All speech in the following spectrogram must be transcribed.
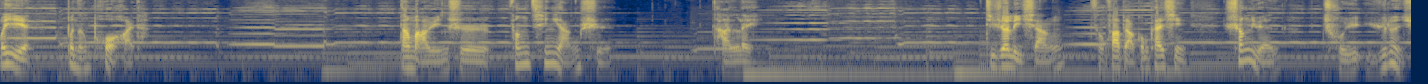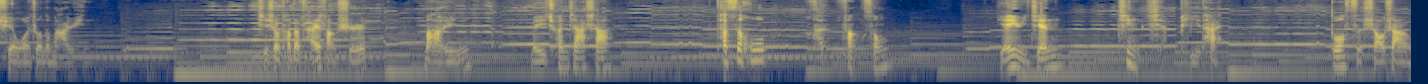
我也不能破坏它。当马云是风清扬时，他累。记者李翔曾发表公开信声援。处于舆论漩涡中的马云，接受他的采访时，马云没穿袈裟，他似乎很放松，言语间尽显疲态，多次烧上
